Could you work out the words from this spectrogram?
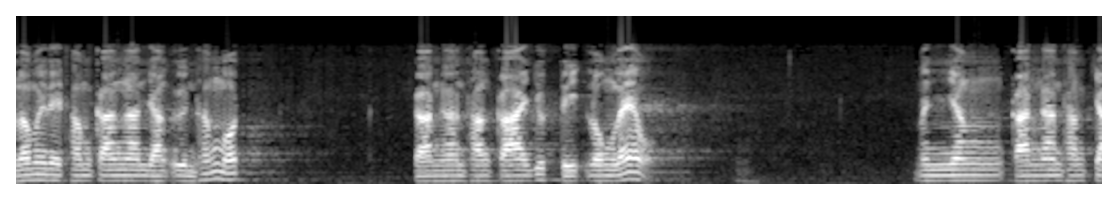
เราไม่ได้ทำการงานอย่างอื่นทั้งหมด การงานทางกายยุติลงแล้ว มันยังการงานทางใจ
